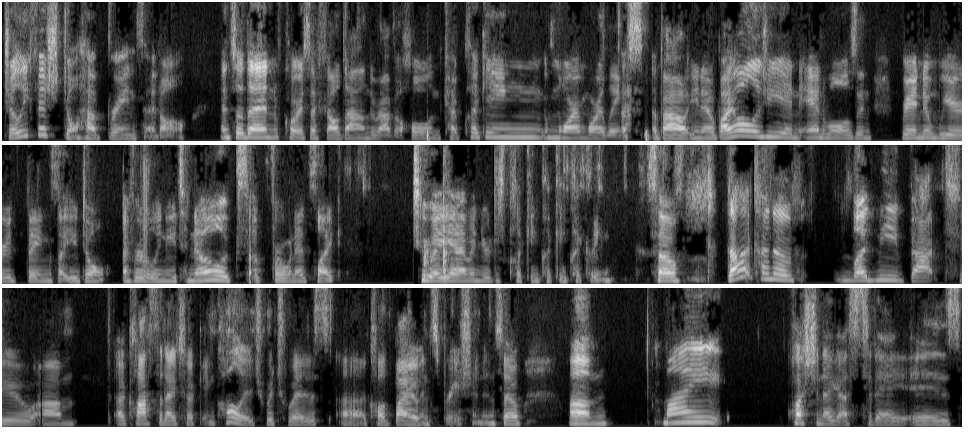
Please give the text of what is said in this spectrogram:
jellyfish don't have brains at all. And so then, of course, I fell down the rabbit hole and kept clicking more and more links about, you know, biology and animals and random weird things that you don't ever really need to know, except for when it's like 2 a.m. and you're just clicking, clicking, clicking. So that kind of led me back to um, a class that I took in college, which was uh, called Bio Inspiration. And so um, my question, I guess, today is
